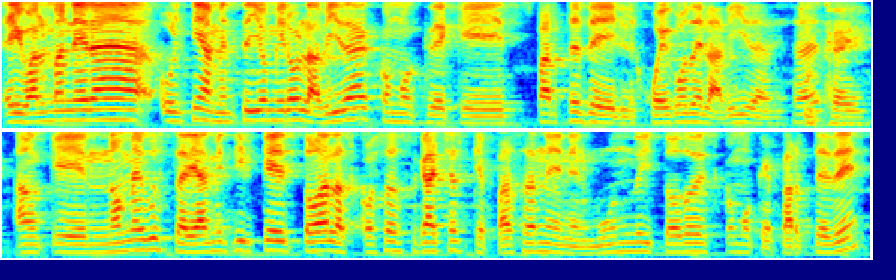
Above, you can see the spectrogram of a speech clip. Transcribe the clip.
De igual manera, últimamente yo miro la vida como de que es parte del juego de la vida, ¿sí ¿sabes? Ok. Aunque no me gustaría admitir que todas las cosas gachas que pasan en el mundo y todo es como que parte de,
